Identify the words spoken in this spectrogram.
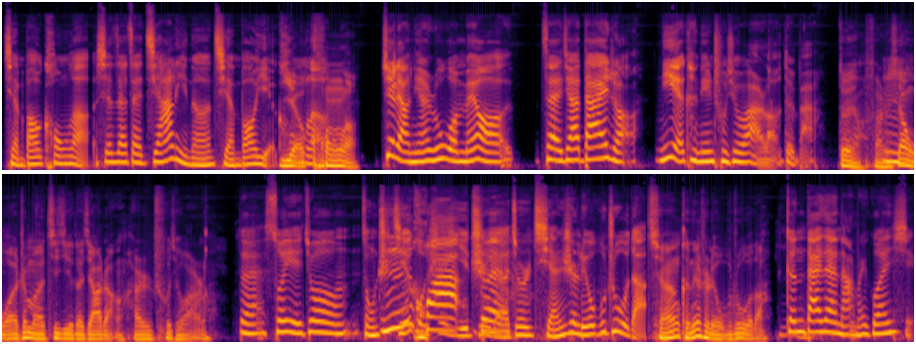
钱包空了；现在在家里呢，钱包也空了。空了。这两年如果没有在家待着，你也肯定出去玩了，对吧？对呀，反正像我这么积极的家长，还是出去玩了。对，所以就总之结果是一致的，就是钱是留不住的，钱肯定是留不住的，跟待在哪儿没关系。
